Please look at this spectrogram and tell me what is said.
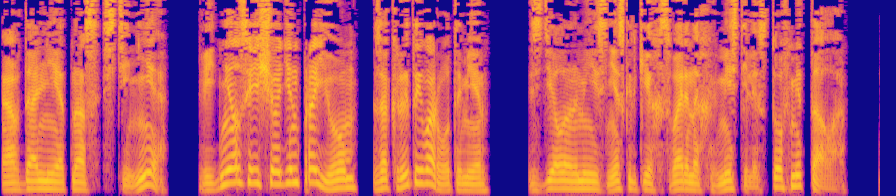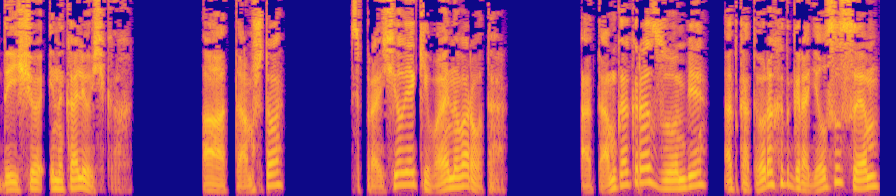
А в дальней от нас стене виднелся еще один проем, закрытый воротами, сделанными из нескольких сваренных вместе листов металла, да еще и на колесиках. «А там что?» — спросил я, кивая на ворота. «А там как раз зомби, от которых отгородился Сэм.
